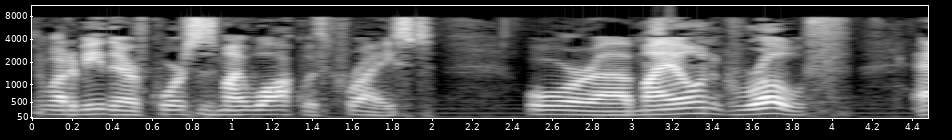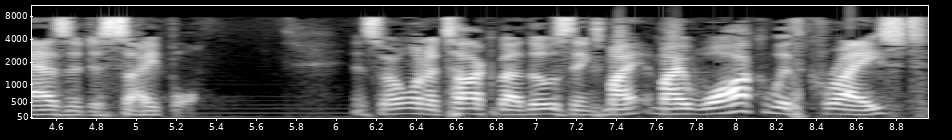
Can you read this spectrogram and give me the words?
And what I mean there, of course, is my walk with Christ or uh, my own growth as a disciple. And so I want to talk about those things. My, my walk with Christ,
